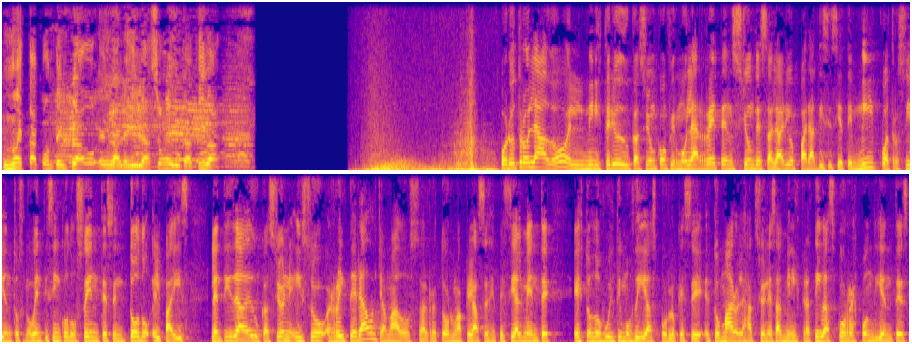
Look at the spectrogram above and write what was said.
No está contemplado en la legislación educativa. Por otro lado, el Ministerio de Educación confirmó la retención de salario para 17.495 docentes en todo el país. La entidad de educación hizo reiterados llamados al retorno a clases, especialmente estos dos últimos días, por lo que se tomaron las acciones administrativas correspondientes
